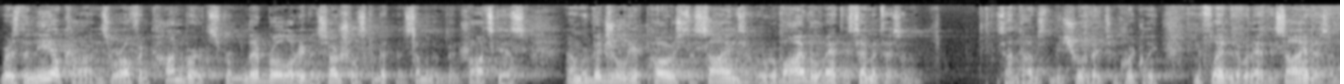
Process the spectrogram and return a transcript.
Whereas the neocons were often converts from liberal or even socialist commitments, some of them been Trotskyists, and were vigilantly opposed to signs of a revival of anti-Semitism, sometimes to be sure they too quickly inflated it with anti-Zionism,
